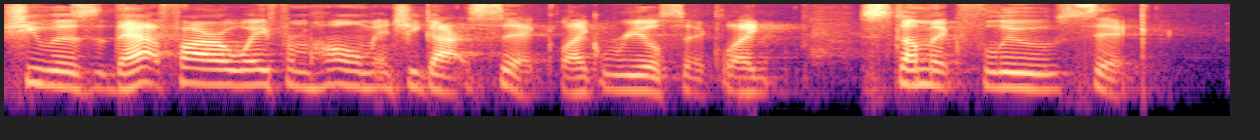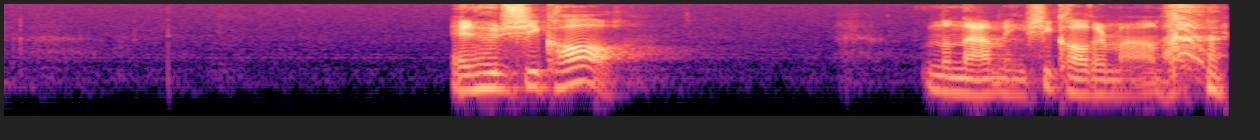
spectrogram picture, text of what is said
she was that far away from home and she got sick, like real sick, like stomach flu sick. And who did she call? No, not me. She called her mom.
